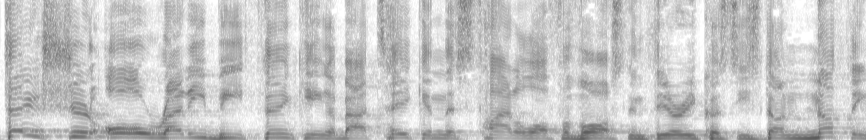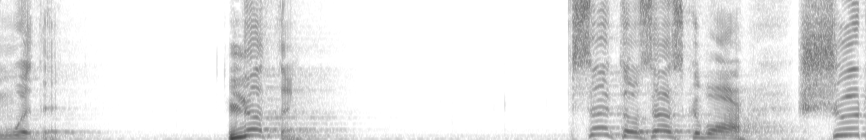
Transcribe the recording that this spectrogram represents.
they should already be thinking about taking this title off of Austin Theory because he's done nothing with it. Nothing. Santos Escobar should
